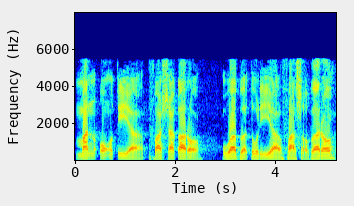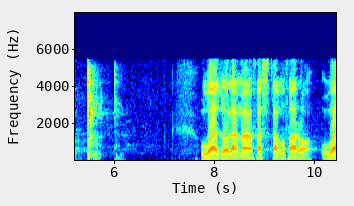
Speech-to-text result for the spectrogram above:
Man u'tiya fasyakara wa batuliya fasabara wa zalama fastaghfara wa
